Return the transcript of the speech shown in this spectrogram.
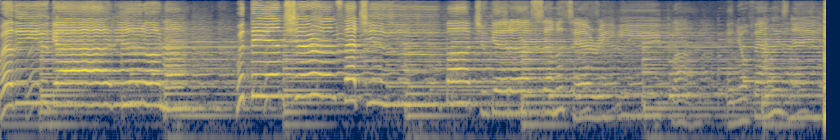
whether you got it or not. With the insurance that you bought, you get a cemetery plot in your family's name.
